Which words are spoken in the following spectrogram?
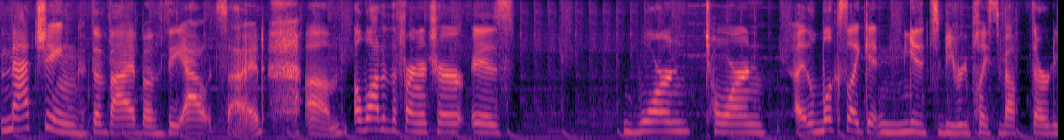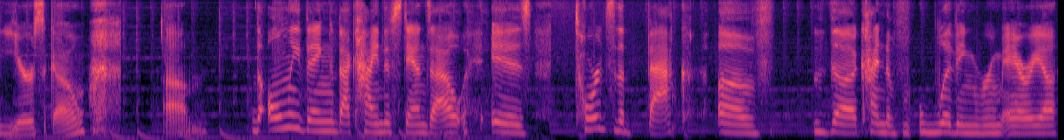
matching the vibe of the outside. Um, a lot of the furniture is worn, torn. It looks like it needed to be replaced about 30 years ago. Um, the only thing that kind of stands out is towards the back of the kind of living room area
